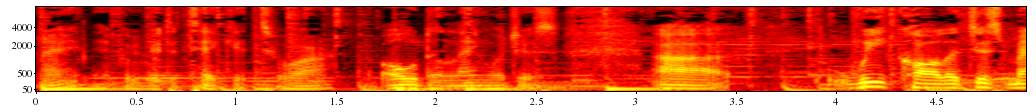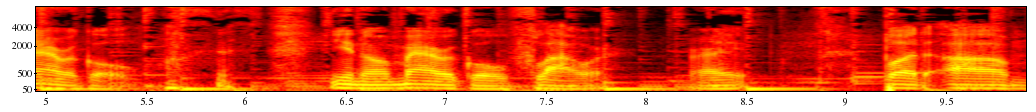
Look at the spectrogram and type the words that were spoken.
Right? If we were to take it to our older languages, uh, we call it just marigold. you know, marigold flower, right? But um,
